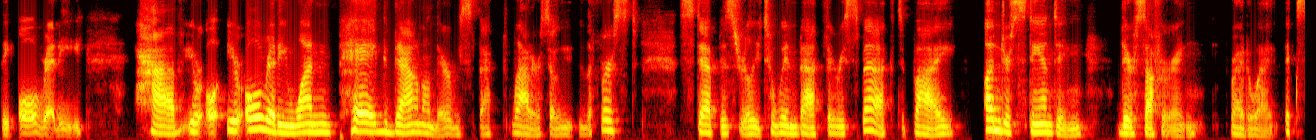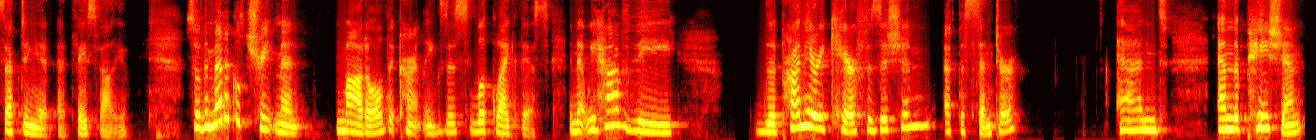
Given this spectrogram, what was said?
they already have you're you're already one peg down on their respect ladder so the first step is really to win back their respect by understanding their suffering right away accepting it at face value so the medical treatment model that currently exists look like this in that we have the the primary care physician at the center and and the patient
